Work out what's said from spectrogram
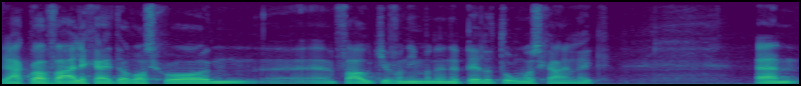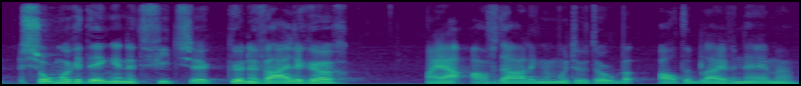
ja, qua veiligheid, dat was gewoon eh, een foutje van iemand in de peloton waarschijnlijk. En sommige dingen in het fietsen kunnen veiliger. Maar ja, afdalingen moeten we toch altijd blijven nemen.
